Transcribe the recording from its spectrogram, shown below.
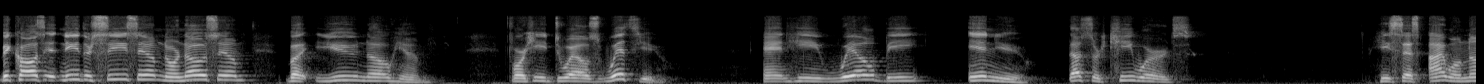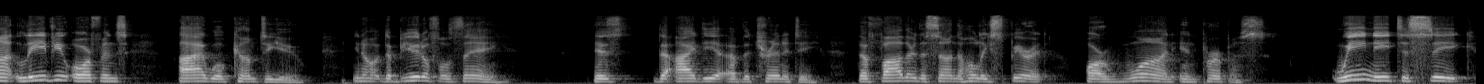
because it neither sees him nor knows him, but you know him, for he dwells with you, and he will be in you. Those are key words. He says, I will not leave you orphans, I will come to you. You know, the beautiful thing is the idea of the Trinity. The Father, the Son, the Holy Spirit are one in purpose. We need to seek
